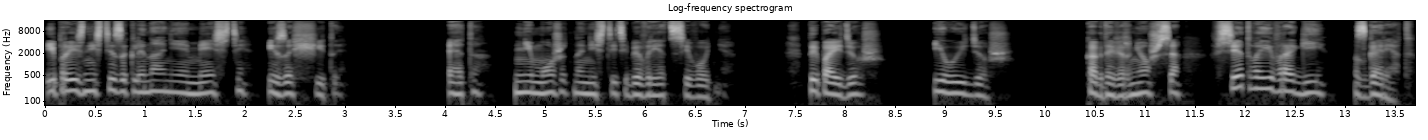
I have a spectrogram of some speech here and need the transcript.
и произнести заклинание мести и защиты. Это не может нанести тебе вред сегодня. Ты пойдешь и уйдешь. Когда вернешься, все твои враги сгорят.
